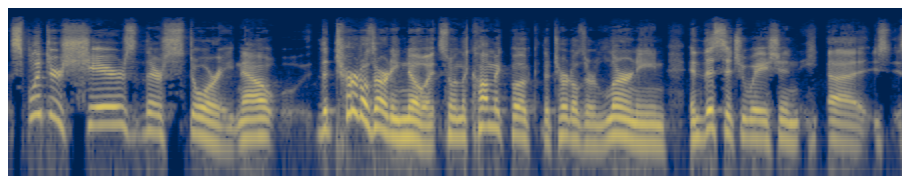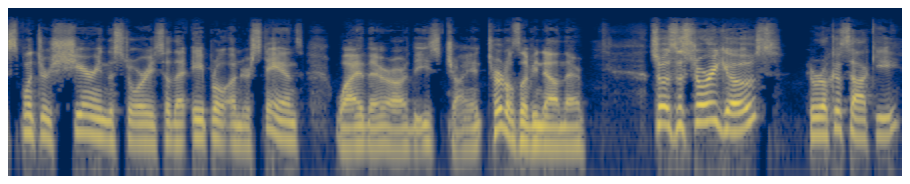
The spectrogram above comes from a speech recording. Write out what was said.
Splinter shares their story. Now, the turtles already know it. So in the comic book, the turtles are learning. In this situation, uh, Splinter's sharing the story so that April understands why there are these giant turtles living down there. So as the story goes, Oroku Saki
